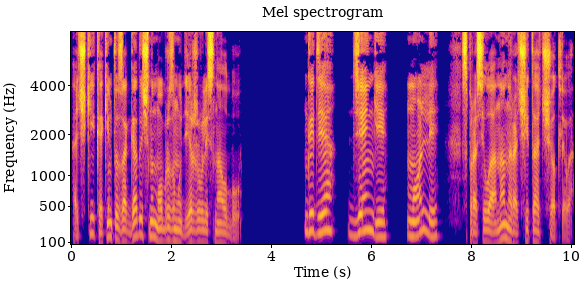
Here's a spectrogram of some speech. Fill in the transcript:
Очки каким-то загадочным образом удерживались на лбу. «Где деньги, Молли?» — спросила она нарочито отчетливо.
